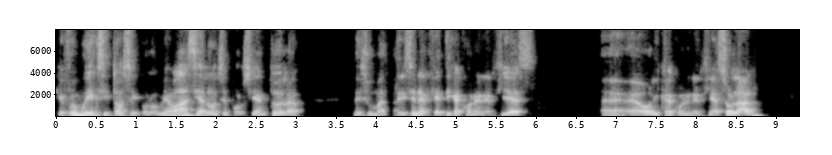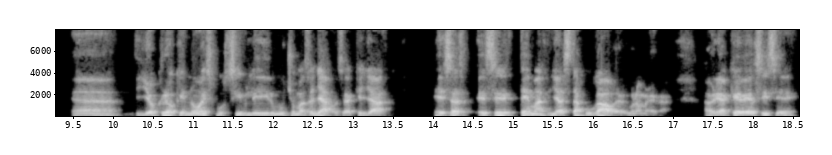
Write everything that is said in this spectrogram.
que fue muy exitosa y Colombia va hacia el 11% de, la, de su matriz energética con energías uh, eólica, con energía solar. y yo creo que no es posible ir mucho más allá, o sea que ya ese tema ya está jugado de alguna manera. Habría que ver si se,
